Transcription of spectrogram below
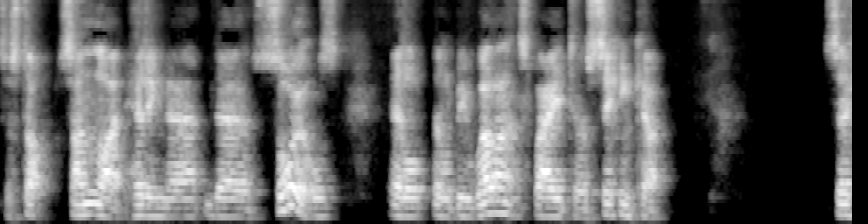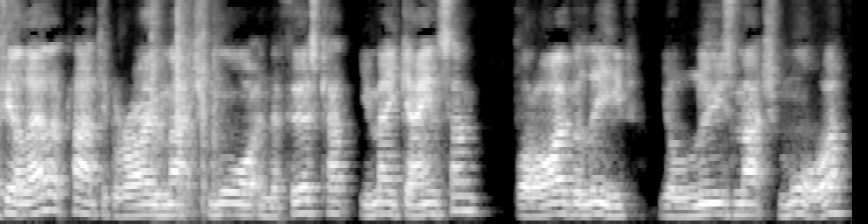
to stop sunlight hitting the, the soils, it'll, it'll be well on its way to a second cut. So if you allow that plant to grow much more in the first cut, you may gain some, but I believe you'll lose much more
